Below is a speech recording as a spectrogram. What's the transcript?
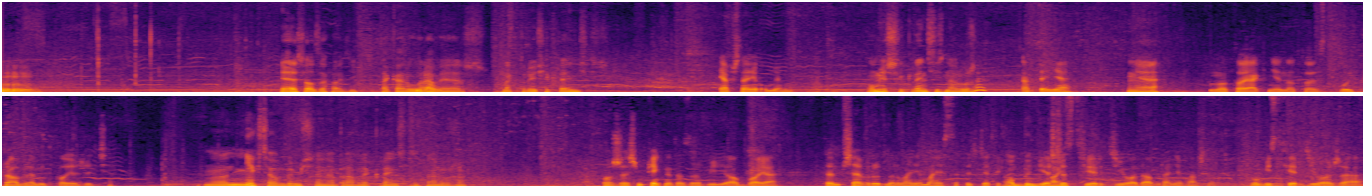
Mhm. Wiesz o co chodzi? Taka rura, No. wiesz, na której się kręcisz. Ja przynajmniej umiem. Umiesz się kręcić na rurze? A ty nie? Nie. No to jak nie, no to jest twój problem i twoje życie. No nie chciałbym się naprawdę kręcić na rurze. Boże, żeśmy pięknie to zrobili. Oboje ten przewrót normalnie majestatycznie, tylko Obydwaj. jeszcze stwierdziło, dobra, nieważne. Mugi stwierdziło, że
